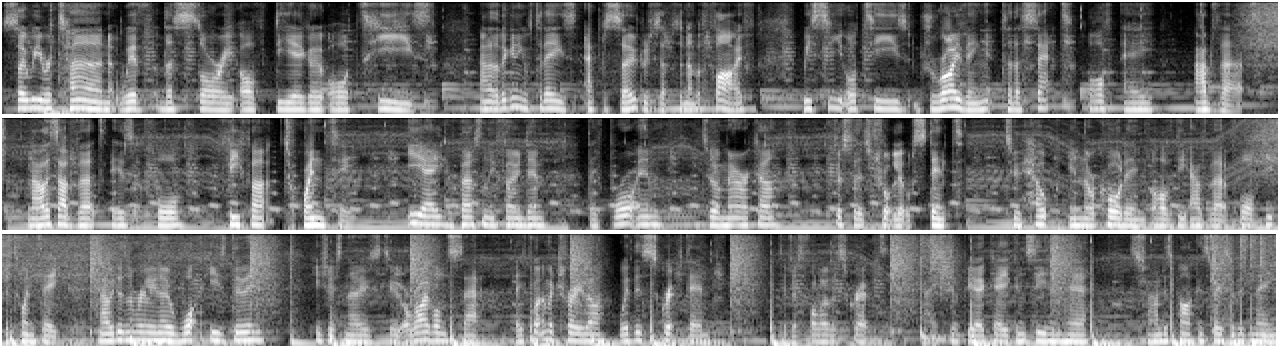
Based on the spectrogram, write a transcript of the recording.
So we return with the story of Diego Ortiz. And at the beginning of today's episode, which is episode number 5, we see Ortiz driving to the set of a advert. Now this advert is for FIFA 20. EA have personally phoned him. They've brought him to America just for this short little stint to help in the recording of the advert for FIFA 20. Now he doesn't really know what he's doing he just knows to arrive on set. They've got him a trailer with his script in to just follow the script and it should be okay. You can see him here. He's found his parking space with his name.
